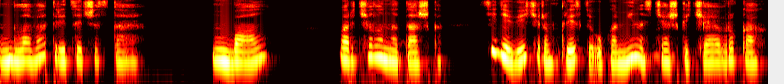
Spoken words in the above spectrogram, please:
Глава 36. «Бал?» – ворчала Наташка, сидя вечером в кресле у камина с чашкой чая в руках.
